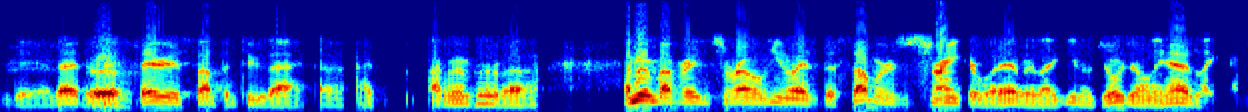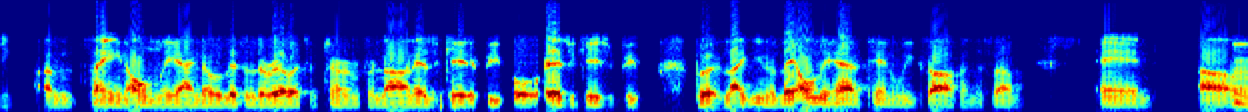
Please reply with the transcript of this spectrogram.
yeah, that Ugh. there is something to that. Uh, I I remember uh I remember my friend Sharon, you know, as the summers shrank or whatever, like, you know, Georgia only has like I mean, I'm saying only, I know this is a relative term for non educated people, education people, but like, you know, they only have ten weeks off in the summer. And um Hmm.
